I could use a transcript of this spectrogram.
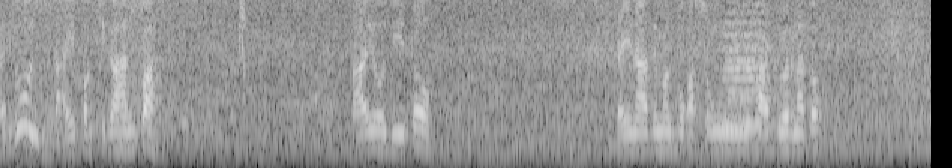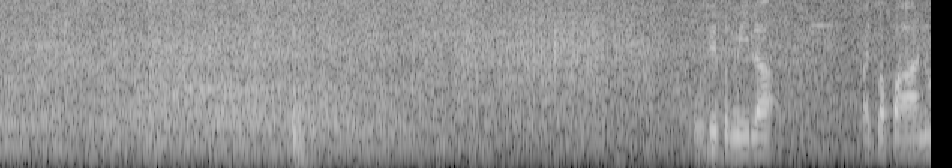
Ayun, nakipagtsikahan pa. Tayo dito. Tayo natin magbukas yung hardware na to. Buti tumila. Kahit pa paano.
